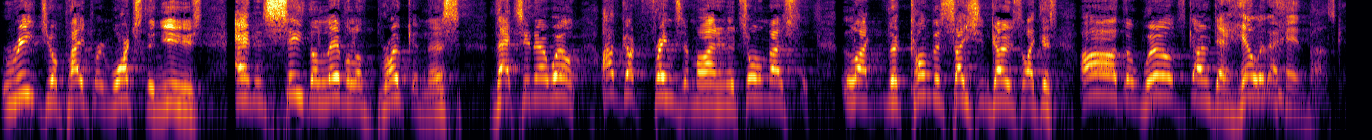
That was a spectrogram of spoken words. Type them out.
read your paper and watch the news and to see the level of brokenness that's in our world. I've got friends of mine, and it's almost like the conversation goes like this Oh, the world's going to hell in a handbasket.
